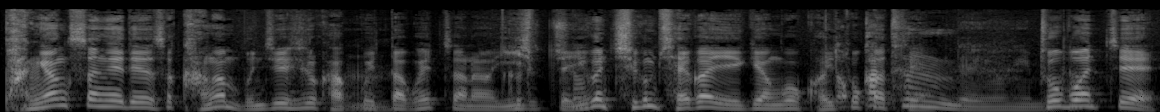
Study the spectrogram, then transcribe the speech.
방향성에 대해서 강한 문제의식을 갖고 있다고 했잖아요. 20대. 그렇죠. 이건 지금 제가 얘기한 거 거의 똑같아요. 똑같은 내용입니다. 두 번째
